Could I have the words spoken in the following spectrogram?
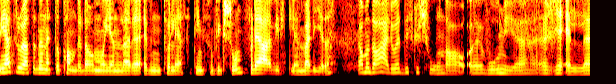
Jeg tror at det nettopp handler da om å gjenlære evnen til å lese ting som fiksjon, for det er virkelig en verdi i det. Ja, men Da er det jo en diskusjon da, eh, hvor mye reelle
